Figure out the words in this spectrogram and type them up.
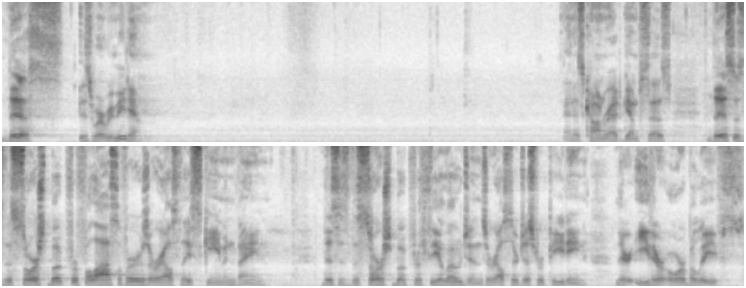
This is where we meet him. And as Conrad Gempf says, this is the source book for philosophers, or else they scheme in vain. This is the source book for theologians, or else they're just repeating their either or beliefs,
